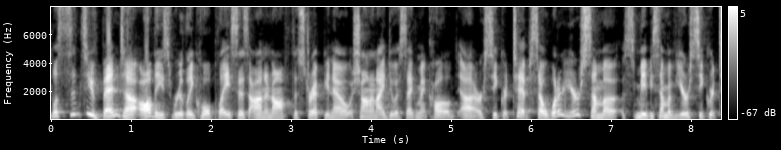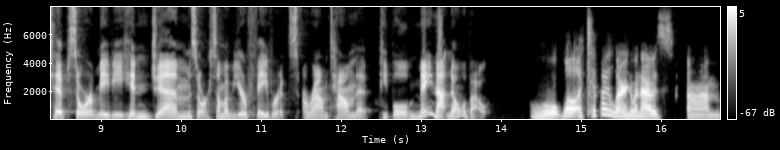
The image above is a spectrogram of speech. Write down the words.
Well, since you've been to all these really cool places on and off the strip, you know, Sean and I do a segment called uh, our secret tips. So, what are your some uh, maybe some of your secret tips, or maybe hidden gems, or some of your favorites around town that people may not know about? Oh, well, a tip I learned when I was, um,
